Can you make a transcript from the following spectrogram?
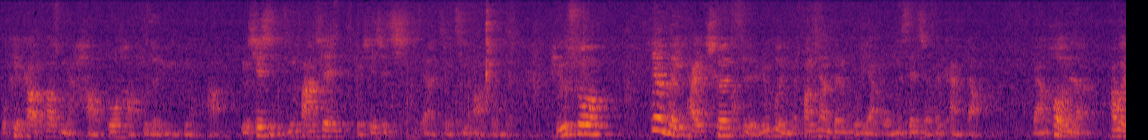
我可以告告诉你好多好多的运用啊，有些是已经发生，有些是呃这个计划中的。比如说，任何一台车子，如果你的方向灯不亮，我们的 sensor 会看到。然后呢，它会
